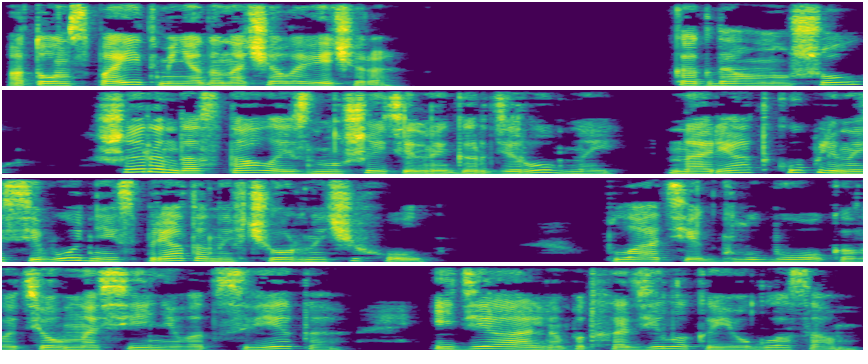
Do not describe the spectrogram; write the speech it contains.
а то он споит меня до начала вечера», когда он ушел, Шерон достала из внушительной гардеробной наряд, купленный сегодня и спрятанный в черный чехол. Платье глубокого темно-синего цвета идеально подходило к ее глазам,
